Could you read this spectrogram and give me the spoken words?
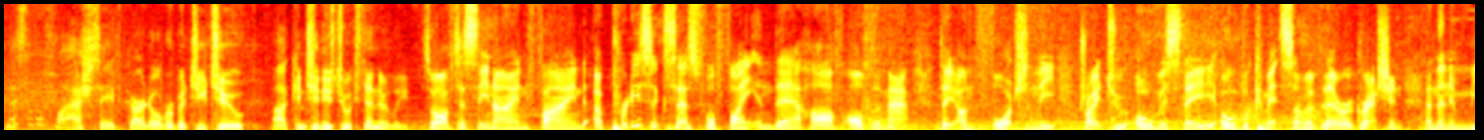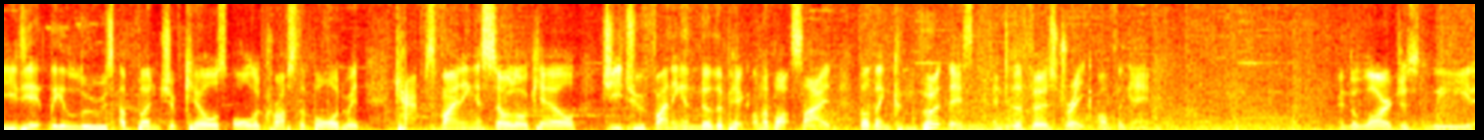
Nice little flash safeguard over, but G2 uh, continues to extend their lead. So after C9 find a pretty successful fight in their half of the map, they unfortunately tried to overstay, overcommit some of their aggression, and then immediately lose a bunch of kills all across the board with Caps finding a solo kill, G2 finding another pick on the bot side. They'll then convert this into the first Drake of the game. And the largest lead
